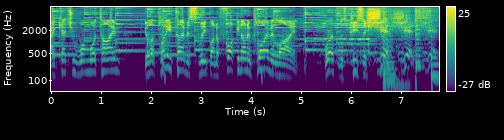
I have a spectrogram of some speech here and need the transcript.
I catch you one more time, you'll have plenty of time to sleep on the fucking unemployment line. Worthless piece of shit. Shit, shit.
